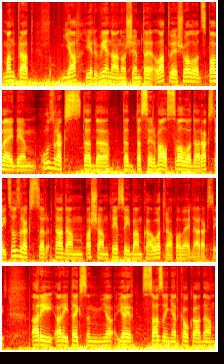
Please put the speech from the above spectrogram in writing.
manuprāt, ja ir vienā no šiem latviešu valodas paveidiem uzraksts, tad, tad tas ir valsts valodā rakstīts uzraksts ar tādām pašām tiesībām kā otrā paveidā rakstīts arī, arī teiksim, ja, ja ir saziņa ar kaut kādām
